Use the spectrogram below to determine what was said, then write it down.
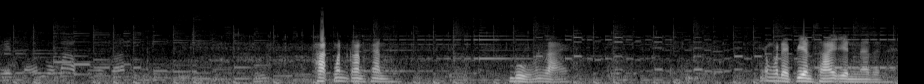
เห็นสอนมาบ้าปูกันพักมันก่อนคันบูมันหลาย ยังไม่ได้เปลี่ยนสายเอ็นนะแต่นะ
